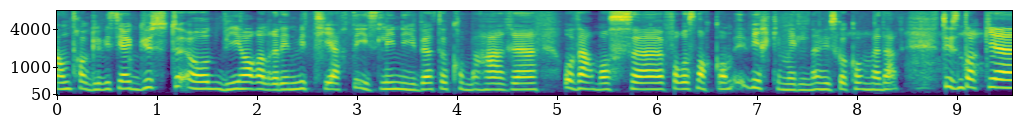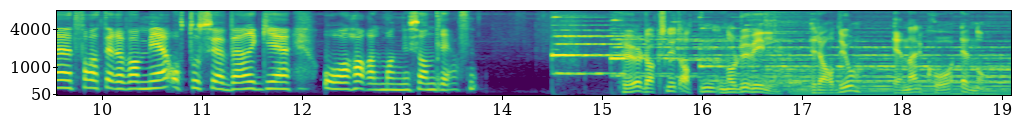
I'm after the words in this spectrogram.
antageligvis i august. og Vi har allerede invitert Iselin Nybø til å komme her eh, og være med oss eh, for å snakke om virkemidlene hun skal komme med der. Tusen takk eh, for at dere var med, Otto Søberg og Harald Magnus Andreassen. Hør Dagsnytt 18 når du vil. Radio NRK.no.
